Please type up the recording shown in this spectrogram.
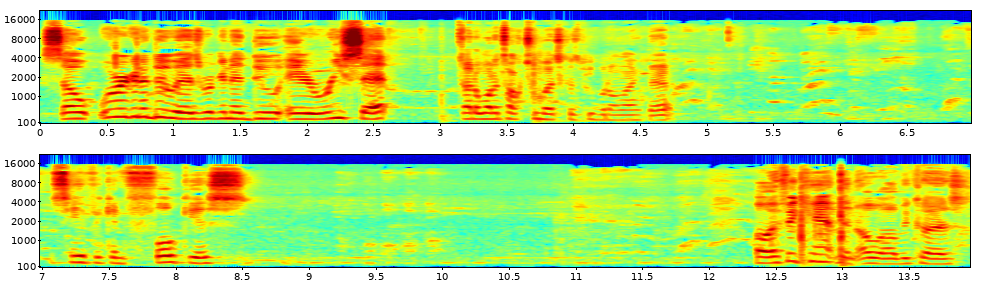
So what we're gonna do is we're gonna do a reset. I don't want to talk too much because people don't like that. See if it can focus. Oh, if it can't, then oh well, because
